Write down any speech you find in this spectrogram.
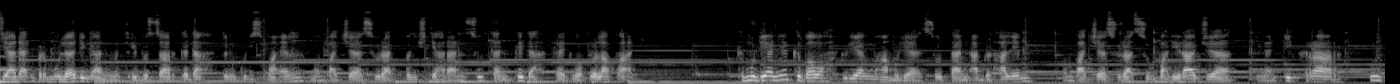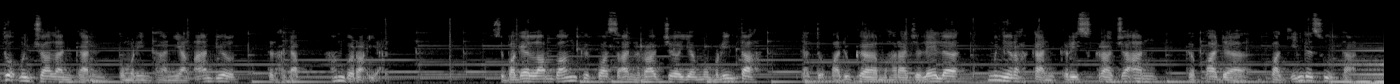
Istiadat bermula dengan Menteri Besar Kedah Tunku Ismail membaca surat pengisytiharan Sultan Kedah ke-28. Kemudiannya ke bawah Duli Yang Maha Mulia Sultan Abdul Halim membaca surat sumpah diraja dengan ikrar untuk menjalankan pemerintahan yang adil terhadap hamba rakyat. Sebagai lambang kekuasaan raja yang memerintah, Datuk Paduka Maharaja Lela menyerahkan keris kerajaan kepada Baginda Sultan.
